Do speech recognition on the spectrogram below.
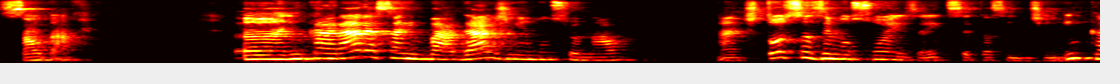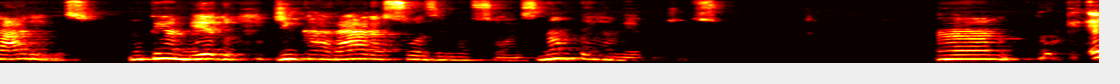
saudável. Uh, encarar essa bagagem emocional, né, de todas essas emoções aí que você está sentindo. Encare isso. Não tenha medo de encarar as suas emoções. Não tenha medo disso. É,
